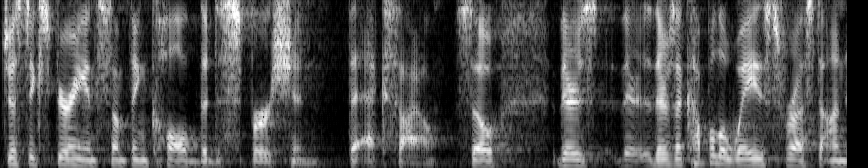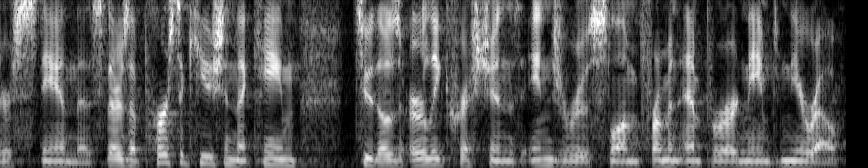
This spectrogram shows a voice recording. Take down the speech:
just experienced something called the dispersion, the exile. So there's, there, there's a couple of ways for us to understand this. There's a persecution that came to those early Christians in Jerusalem from an emperor named Nero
